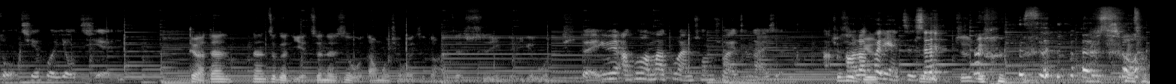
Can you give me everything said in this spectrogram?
左切或右切。对啊，但但这个也真的是我到目前为止都还在适应的一个问题。对，因为阿公阿妈突然冲出来，真的还是很可怕。就是好了，快点，只剩就是比如四 分钟，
